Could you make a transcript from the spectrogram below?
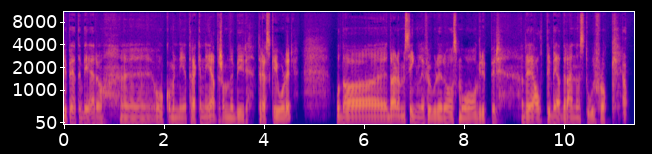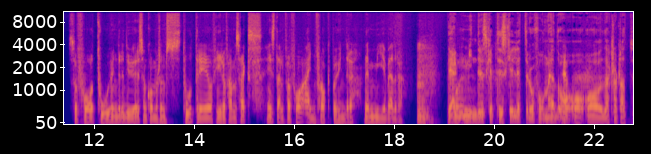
type etter bær, og, eh, og kommer ned, trekker ned ettersom det blir treske jorder. Og da, da er de singlefugler og små grupper. Det er alltid bedre enn en stor flokk. Ja. Så få 200 duer som kommer som s- to, tre og fire og fem, seks, i stedet for å få én flokk på 100. Det er mye bedre. Det er mindre skeptiske, lettere å få ned, og, Ja. og, og det er klart at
